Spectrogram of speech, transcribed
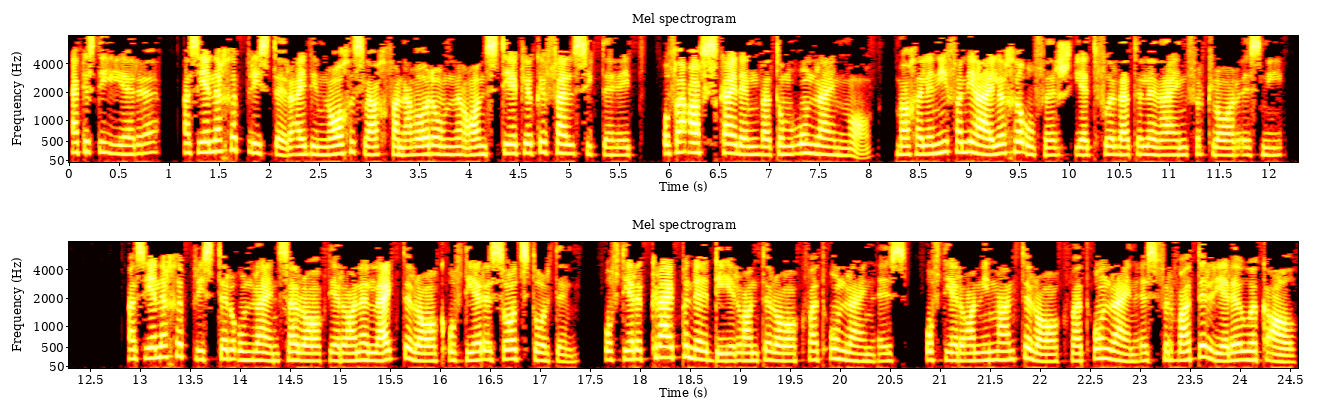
Ek is die Heere, as enige priester uit die nageslag van Aaron een aanstekelijke velziekte het, of een afscheiding wat om onrein maak, mag hulle niet van die heilige offers eet voordat hulle rein verklaar is niet. Als enige priester onrein zou raak dier aan een lijk te raak of dier een zootstorting, of dier een kruipende dier aan te raak wat onrein is, of dier aan iemand te raak wat onrein is voor wat de rede ook al,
